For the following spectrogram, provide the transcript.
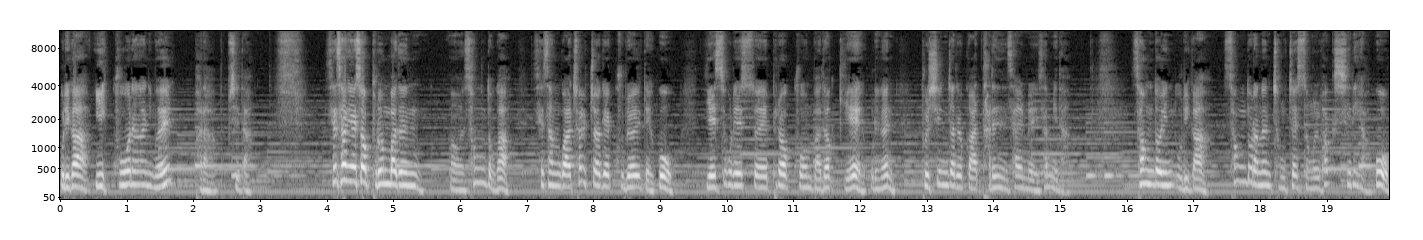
우리가 이 구원 하나님을 바라봅시다. 세상에서 부름받은 어, 성도가 세상과 철저하게 구별되고 예수 그리스도의 피로 구원받았기에 우리는 불신자들과 다른 삶을 삽니다. 성도인 우리가 성도라는 정체성을 확실히 하고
